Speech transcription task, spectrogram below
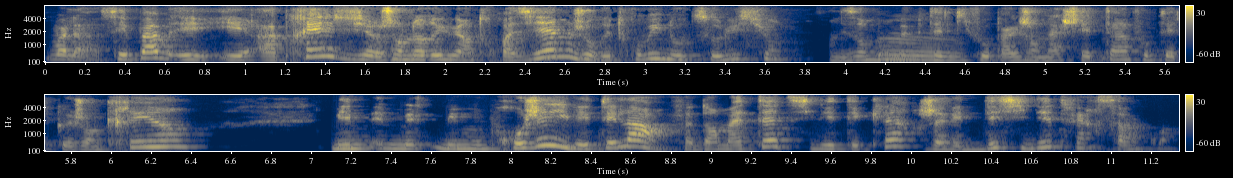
voilà. C'est pas et, après, j'en aurais eu un troisième, j'aurais trouvé une autre solution en disant bon, peut-être mm. qu'il faut pas que j'en achète un, il faut peut-être que j'en crée un. Mais, mais, mon projet, il était là. Enfin, dans ma tête, s'il était clair, j'avais décidé de faire ça, quoi.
